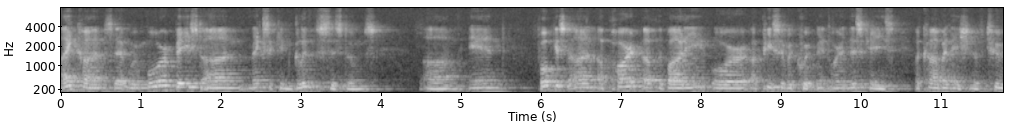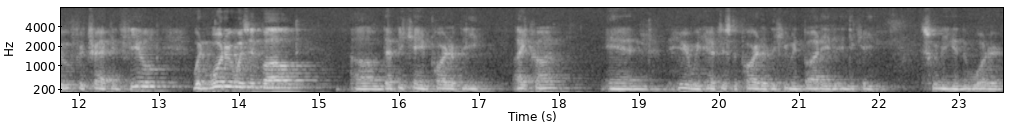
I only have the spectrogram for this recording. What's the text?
icons that were more based on Mexican glyph systems um, and focused on a part of the body or a piece of equipment, or in this case, a combination of two for track and field. When water was involved, um, that became part of the icon. And here we have just a part of the human body to indicate swimming in the water.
